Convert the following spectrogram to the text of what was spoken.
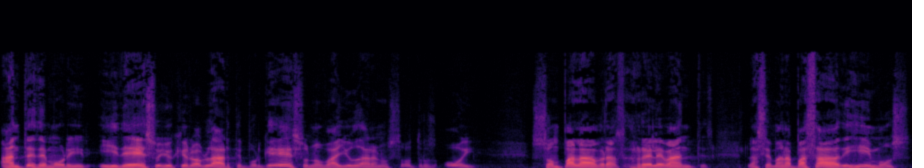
antes de morir. Y de eso yo quiero hablarte porque eso nos va a ayudar a nosotros hoy. Son palabras relevantes. La semana pasada dijimos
